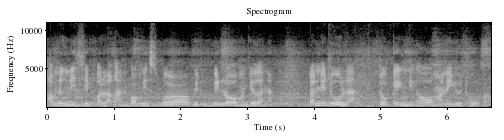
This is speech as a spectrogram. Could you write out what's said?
เอาหนึ่งในสิบก่อนละกันเพราะมิสเวิร์มิดโลกมันเยอะนะ ตอนนี้ดูละ ตัวเก่งที่เขาออกมาใน YouTube อะ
